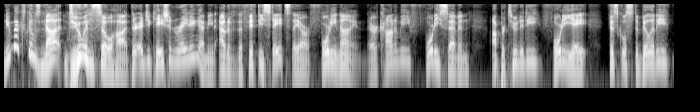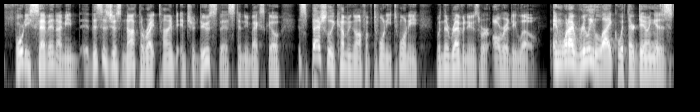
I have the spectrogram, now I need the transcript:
New Mexico's not doing so hot. Their education rating, I mean, out of the 50 states, they are 49. Their economy, 47. Opportunity, 48 fiscal stability 47 i mean this is just not the right time to introduce this to new mexico especially coming off of 2020 when their revenues were already low and what i really like what they're doing is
